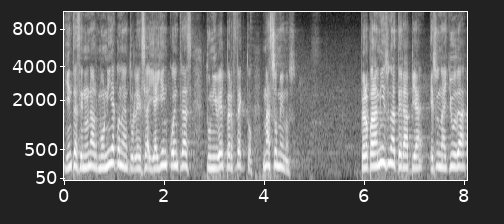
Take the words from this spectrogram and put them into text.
y entras en una armonía con la naturaleza y ahí encuentras tu nivel perfecto, más o menos. Pero para mí es una terapia, es una ayuda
